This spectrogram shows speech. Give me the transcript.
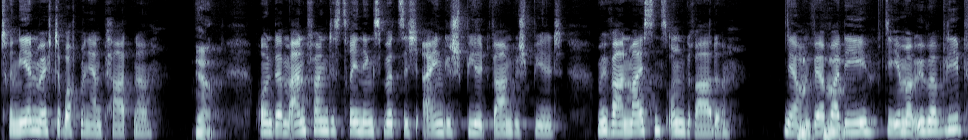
trainieren möchte, braucht man ja einen Partner. Ja. Und am Anfang des Trainings wird sich eingespielt, warm gespielt. Und wir waren meistens ungerade. Ja, und mhm. wer war die, die immer überblieb?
